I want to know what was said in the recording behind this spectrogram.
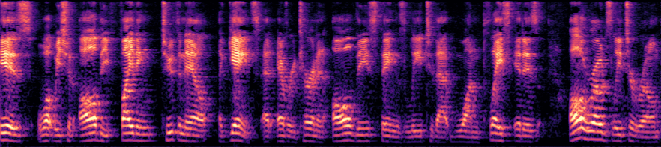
is what we should all be fighting tooth and nail against at every turn. And all these things lead to that one place. It is all roads lead to Rome.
